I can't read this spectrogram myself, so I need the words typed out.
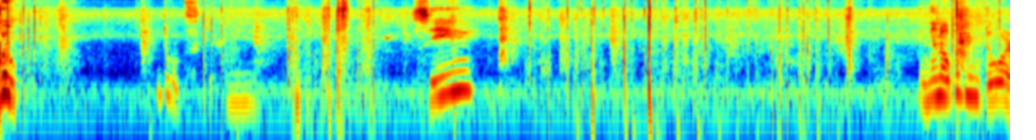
Boo! You don't scare me. See? I'm gonna open the door.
